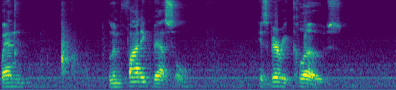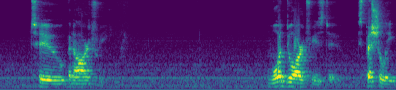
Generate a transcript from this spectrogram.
When lymphatic vessel is very close to an artery. What do arteries do? Especially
